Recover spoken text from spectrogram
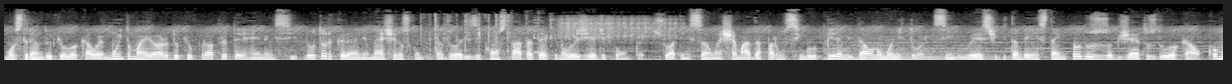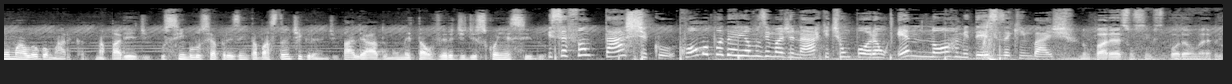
mostrando que o local é muito maior do que o próprio terreno em si. Dr. Crânio mexe nos computadores e constata a tecnologia de ponta. Sua atenção é chamada para um símbolo piramidal no monitor, símbolo este que também está em todos os objetos do local, como uma logomarca. Na parede, o símbolo se apresenta bastante grande, talhado num metal verde desconhecido. Isso é fantástico! Como poderíamos imaginar que tinha um porão enorme desses aqui embaixo? Não parece um simples porão, Lebre.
